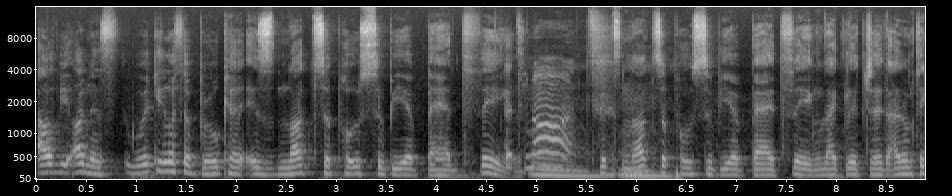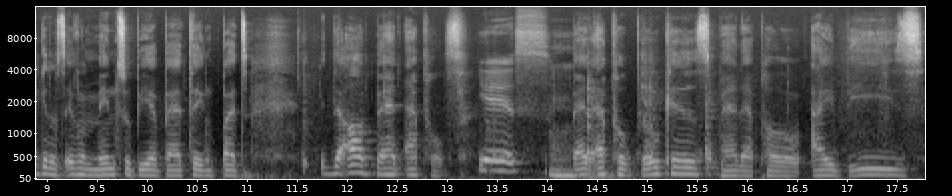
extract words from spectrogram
I'll be honest, working with a broker is not supposed to be a bad thing. it's not. It's not supposed to be a bad thing. Like legit, I don't think it was ever meant to be a bad thing. But there are bad apples. Yes. Mm. Bad apple brokers, bad apple IBs,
